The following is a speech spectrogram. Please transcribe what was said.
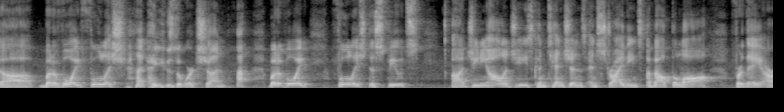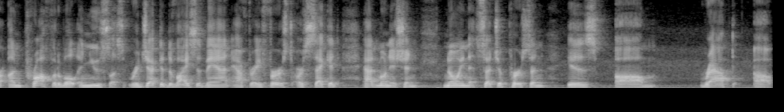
uh, but avoid foolish, I use the word shun, but avoid foolish disputes, uh, genealogies, contentions, and strivings about the law, for they are unprofitable and useless. Reject a divisive man after a first or second admonition, knowing that such a person is um, wrapped, uh,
